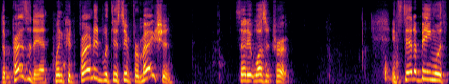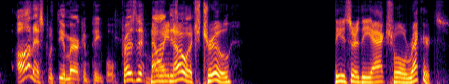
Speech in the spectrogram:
The president, when confronted with this information, said it wasn't true. Instead of being with honest with the American people, President Biden. Now we know it's true. These are the actual records.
